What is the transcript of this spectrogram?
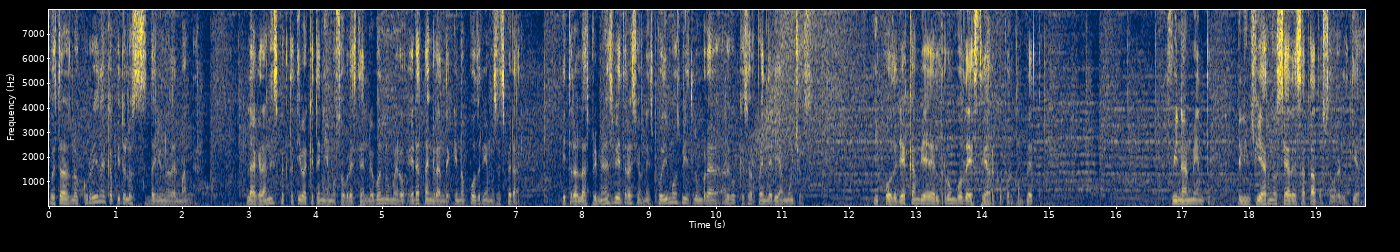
Pues tras lo ocurrido en el capítulo 61 del manga, la gran expectativa que teníamos sobre este nuevo número era tan grande que no podríamos esperar, y tras las primeras filtraciones pudimos vislumbrar algo que sorprendería a muchos, y podría cambiar el rumbo de este arco por completo. Finalmente, el infierno se ha desatado sobre la tierra.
